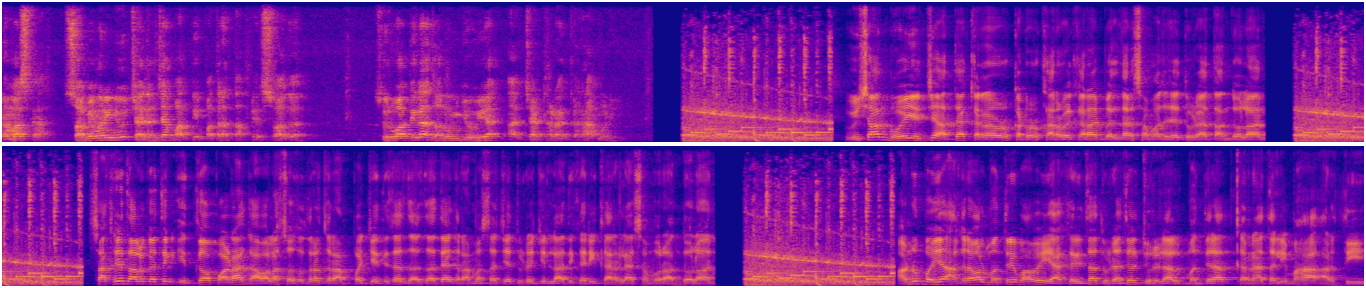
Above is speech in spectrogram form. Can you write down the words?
नमस्कार. स्वाभिमानी न्यूज चॅनलच्या बातमीपत्रात आपले स्वागत. सुरुवातीला जाणून घेऊया आजच्या ठळक घडामोडी. विशांत भोये यांची हत्या करणाऱ्यावर कठोर कारवाई करा बेलदार समाजाचे धुळ्यात आंदोलन. साक्री तालुक्यातील इदगावपाडा गावाला स्वतंत्र ग्रामपंचायतीचा दर्जा त्या ग्रामस्थांचे धुळे जिल्हा अधिकारी कार्यालयासमोर आंदोलन. अनुपय्या अग्रवाल मंत्री व्हावे याकरिता धुळ्यातील झुलेलाल मंदिरात करण्यात आली महाआरती.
